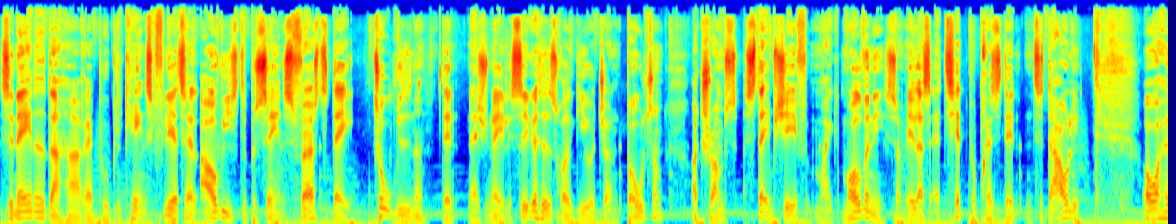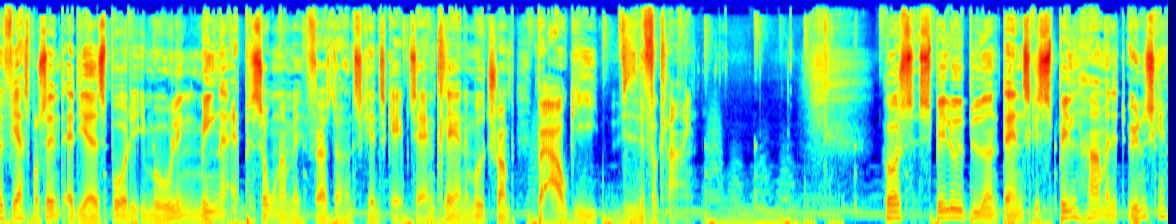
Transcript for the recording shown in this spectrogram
Senatet, der har republikansk flertal, afviste på sagens første dag to vidner, den nationale sikkerhedsrådgiver John Bolton og Trumps stabschef Mike Mulvaney, som ellers er tæt på præsidenten til daglig. Over 70 procent af de adspurgte i målingen mener, at personer med førstehåndskendskab til anklagerne mod Trump bør afgive vidneforklaring. Hos spiludbyderen Danske Spil har man et ønske.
